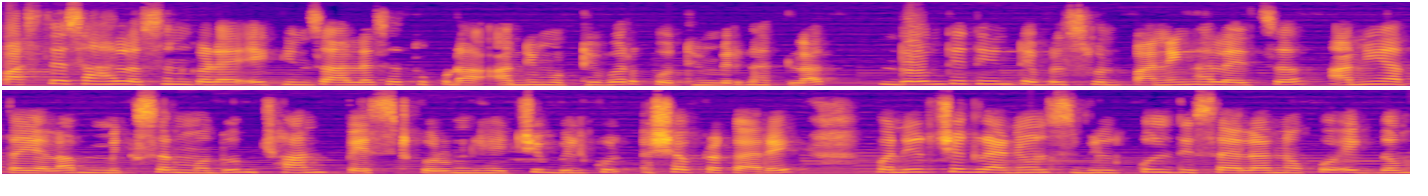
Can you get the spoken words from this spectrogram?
पाच ते सहा लसूण कड्या एक इंच आल्याचा तुकडा आणि मुठ्ठीभर कोथिंबीर घातलात. दोन ते तीन टेबलस्पून पाणी घालायचं आणि आता याला मिक्सरमधून छान पेस्ट करून घ्यायची. बिलकुल अशा प्रकारे पनीरचे ग्रॅन्युअल्स बिलकुल दिसायला नको एकदम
